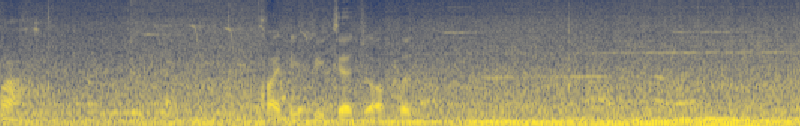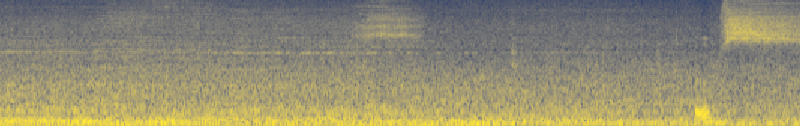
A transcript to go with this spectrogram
only quite difficult to open. Oops.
